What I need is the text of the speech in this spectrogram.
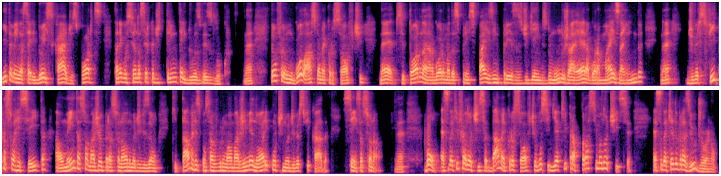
e também da série 2K de esportes, está negociando a cerca de 32 vezes lucro. Né? Então foi um golaço da Microsoft, né? se torna agora uma das principais empresas de games do mundo, já era, agora mais ainda, né? diversifica a sua receita, aumenta a sua margem operacional numa divisão que estava responsável por uma margem menor e continua diversificada. Sensacional. Né? Bom, essa daqui foi a notícia da Microsoft, eu vou seguir aqui para a próxima notícia. Essa daqui é do Brasil Journal.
